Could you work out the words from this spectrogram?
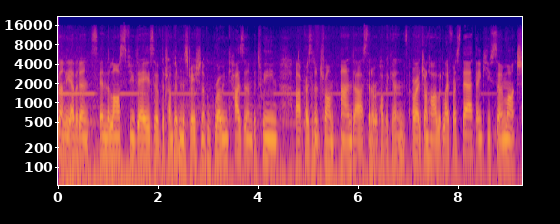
certainly evidence in the last few days of the Trump administration of a growing chasm between uh, President Trump and uh, Senate Republicans. All right, John Harwood, live for us there. Thank you so much.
